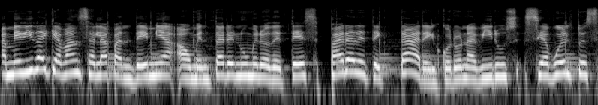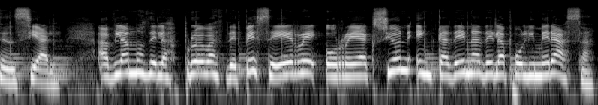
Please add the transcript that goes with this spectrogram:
A medida que avanza la pandemia, aumentar el número de test para detectar el coronavirus se ha vuelto esencial. Hablamos de las pruebas de PCR o reacción en cadena de la polimerasa.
